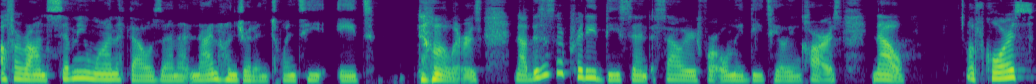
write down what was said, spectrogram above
of around $71,928. Now, this is a pretty decent salary for only detailing cars. Now, of course,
